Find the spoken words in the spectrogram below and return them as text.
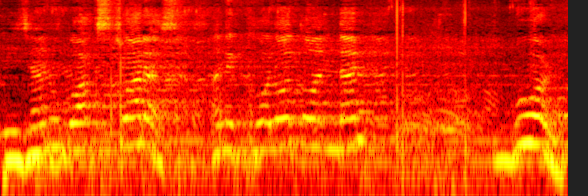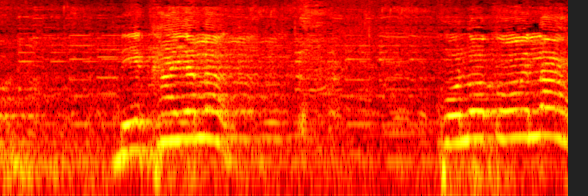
પીઝાનું બોક્સ ચોરસ અને ખોલો તો અંદર ગોળ. દેખાય અલગ. ખોલો તો અલગ.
